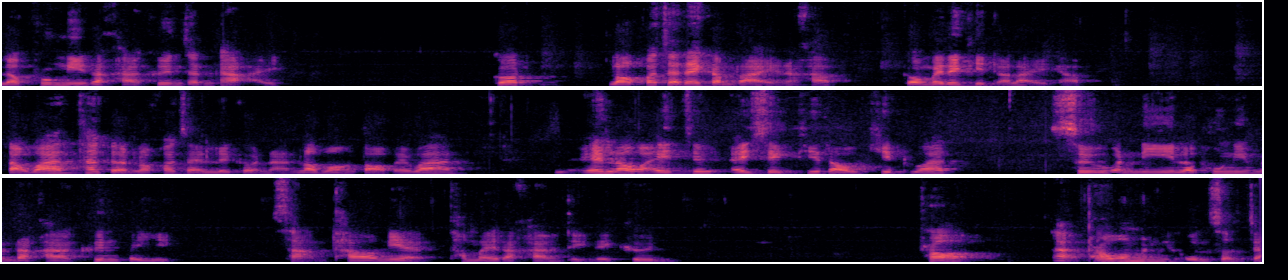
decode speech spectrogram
แล้วพรุ่งนี้ราคาขึ้นฉันขาย ก็ เราก็จะได้กำไรนะครับ ก็ไม่ได้ผิดอะไรครับ แต่ว่าถ้าเกิดเราเข้าใจลึกกว่านั้น เรามองต่อไปว่า เอ๊ะแล้วไอ้ไอ้สิ่งที่เราคิดว่าซื้อวันนี้แล้วพรุ่งนี้มันราคาขึ้นไปอีกสามเท่าเนี่ยทำไมราคามันถึงได้ขึ้น เพราะอะเพราะว่ามันมีคนสนใจ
